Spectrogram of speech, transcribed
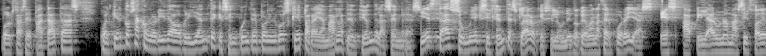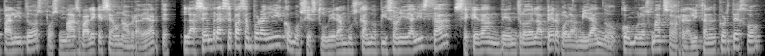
bolsas de patatas, cualquier cosa colorida o brillante que se encuentre por el bosque para llamar la atención de las hembras. Y estas son muy exigentes, claro, que si lo único que van a hacer por ellas es apilar un amasijo de palitos, pues más vale que sea una obra de arte. Las hembras se pasan por allí como si estuvieran buscando piso idealista, se quedan dentro de la pérgola mirando cómo los machos realizan el cortejo,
